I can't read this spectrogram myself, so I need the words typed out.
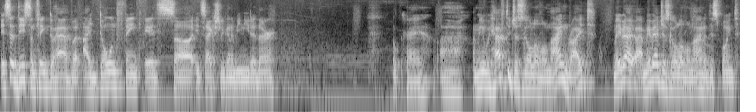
It's a decent thing to have, but I don't think it's uh, it's actually going to be needed there. Okay. Uh, I mean, we have to just go level 9, right? Maybe I, maybe I just go level 9 at this point.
